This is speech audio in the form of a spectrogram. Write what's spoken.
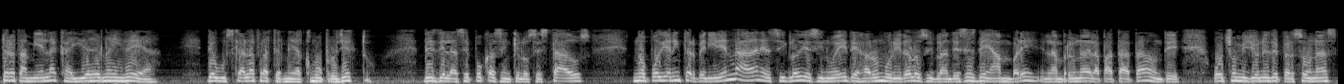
pero también la caída de una idea de buscar la fraternidad como proyecto. Desde las épocas en que los estados no podían intervenir en nada en el siglo XIX y dejaron morir a los irlandeses de hambre, en la hambruna de la patata, donde 8 millones de personas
